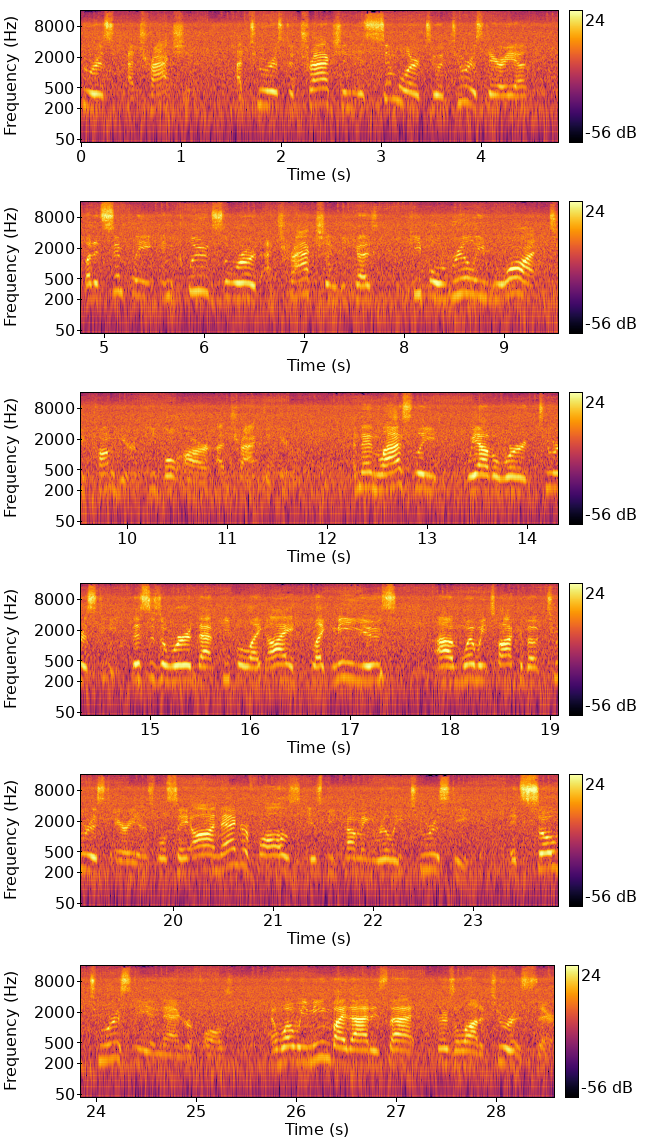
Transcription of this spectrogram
tourist attraction. A tourist attraction is similar to a tourist area, but it simply includes the word attraction because people really want to come here. People are attracted here. And then lastly, we have a word, touristy. This is a word that people like I, like me, use um, when we talk about tourist areas. We'll say, ah, oh, Niagara Falls is becoming really touristy. It's so touristy in Niagara Falls. And what we mean by that is that there's a lot of tourists there.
